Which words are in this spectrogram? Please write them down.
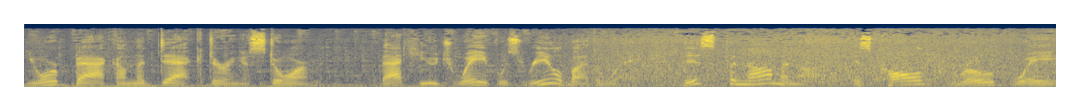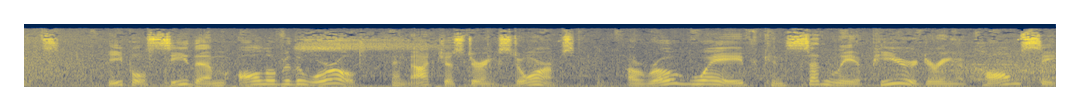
You're back on the deck during a storm. That huge wave was real, by the way. This phenomenon is called rogue waves. People see them all over the world, and not just during storms. A rogue wave can suddenly appear during a calm sea.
